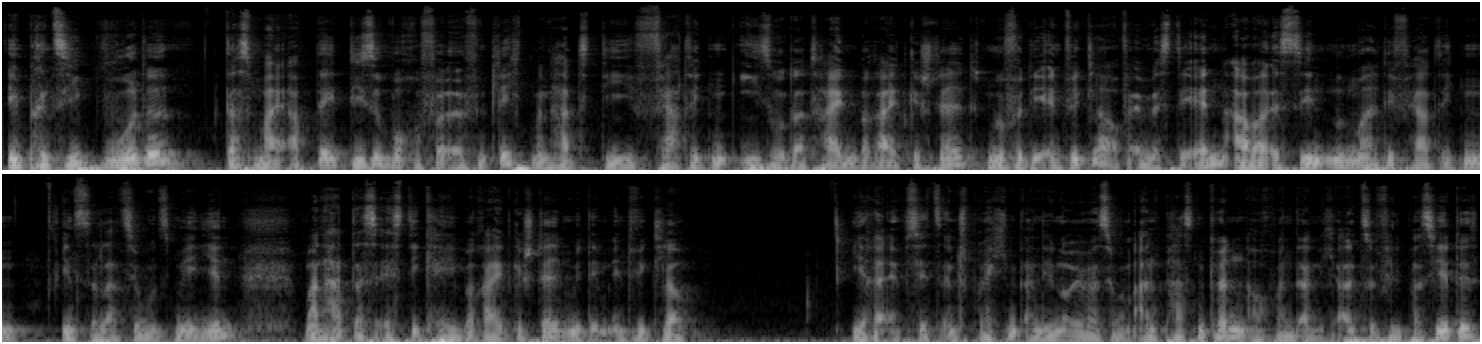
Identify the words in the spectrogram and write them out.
Im Prinzip wurde das My-Update diese Woche veröffentlicht. Man hat die fertigen ISO-Dateien bereitgestellt, nur für die Entwickler auf MSDN, aber es sind nun mal die fertigen Installationsmedien. Man hat das SDK bereitgestellt, mit dem Entwickler ihre Apps jetzt entsprechend an die neue Version anpassen können, auch wenn da nicht allzu viel passiert ist.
